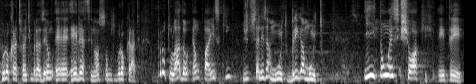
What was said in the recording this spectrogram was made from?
burocraticamente, o Brasil é, é, ele é assim, nós somos burocráticos. Por outro lado, é um país que judicializa muito, briga muito. E então esse choque entre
